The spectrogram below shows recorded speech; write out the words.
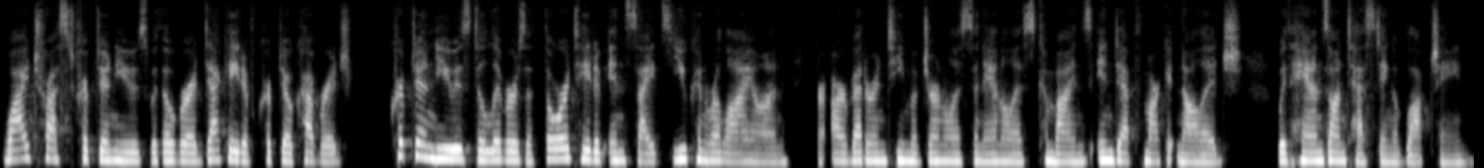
Why trust crypto news with over a decade of crypto coverage? Crypto News delivers authoritative insights you can rely on. Our veteran team of journalists and analysts combines in-depth market knowledge with hands-on testing of blockchain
